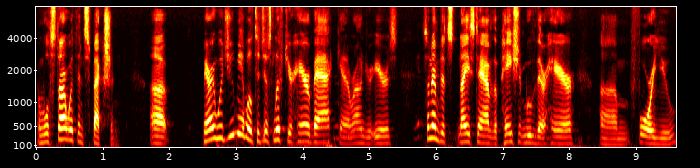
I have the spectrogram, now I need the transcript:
and we'll start with inspection. Uh, Mary, would you be able to just lift your hair back and around your ears? Sometimes it's nice to have the patient move their hair um, for you,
